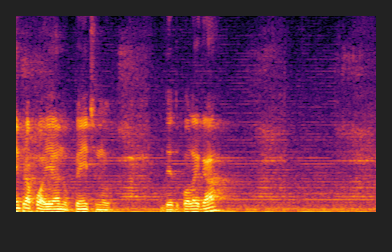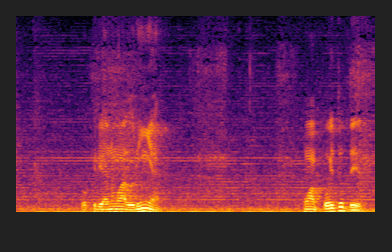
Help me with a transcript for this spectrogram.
sempre apoiando o pente no dedo polegar. Vou criando uma linha com apoio do dedo.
